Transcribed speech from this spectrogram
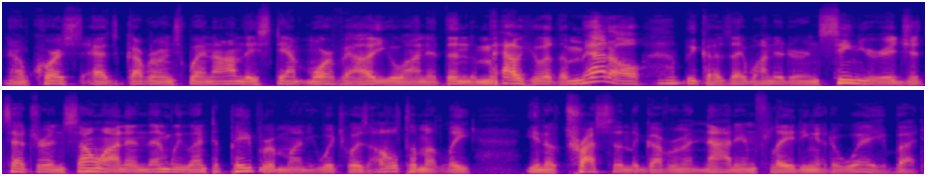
Now, of course, as governments went on, they stamped more value on it than the value of the metal because they wanted to earn seigniorage, et cetera, and so on. And then we went to paper money, which was ultimately, you know, trust in the government, not inflating it away. But,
